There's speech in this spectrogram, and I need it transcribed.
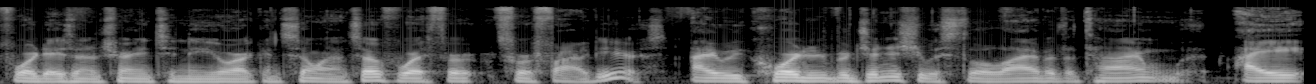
four days on a train to New York and so on and so forth for, for five years. I recorded Virginia, she was still alive at the time. I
